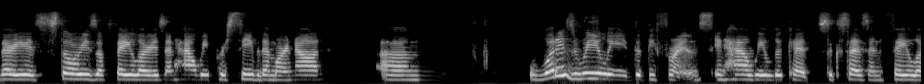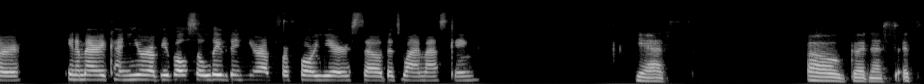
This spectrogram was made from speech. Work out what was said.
various stories of failures and how we perceive them or not. Um, what is really the difference in how we look at success and failure in America and Europe? You've also lived in Europe for four years, so that's why I'm asking. Yes. Oh, goodness. It's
